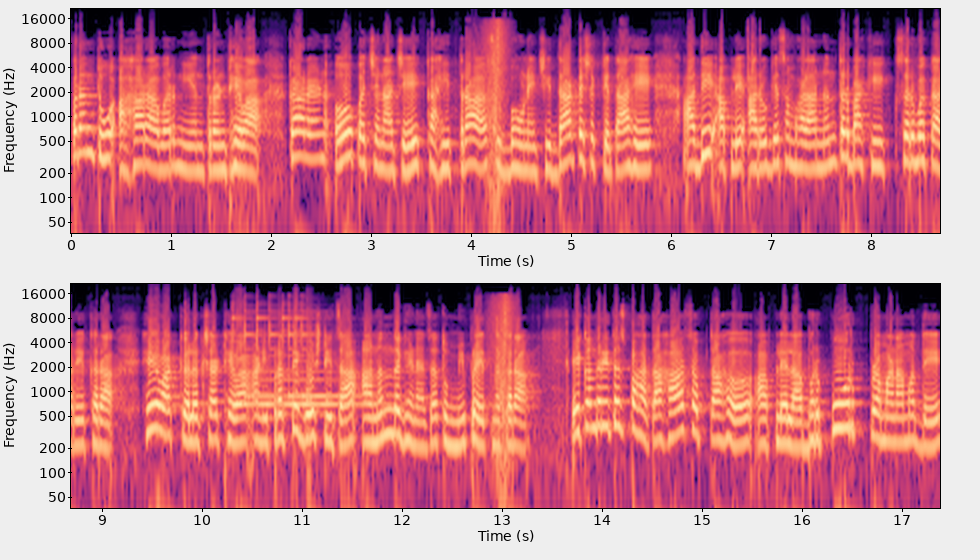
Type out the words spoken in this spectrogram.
परंतु आहारावर नियंत्रण ठेवा. कारण अपचनाचे काही त्रास उद्भवण्याची दाट शक्यता आहे. आधी आपले आरोग्य सांभाळा नंतर बाकी सर्व कार्य करा. हे वाक्य लक्षात ठेवा आणि प्रत्येक गोष्टीचा आनंद घेण्याचा तुम्ही प्रयत्न करा. एकंदरीतच पाहता हा सप्ताह आपल्याला भरपूर प्रमाणामध्ये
